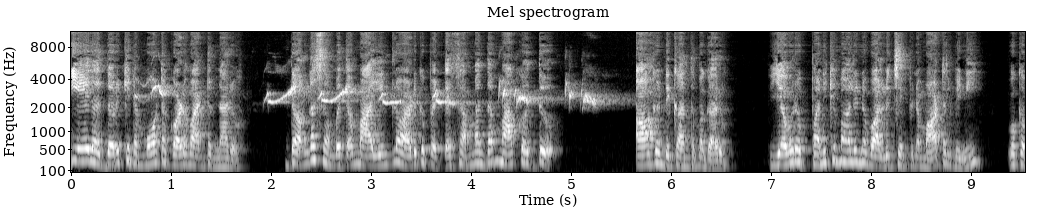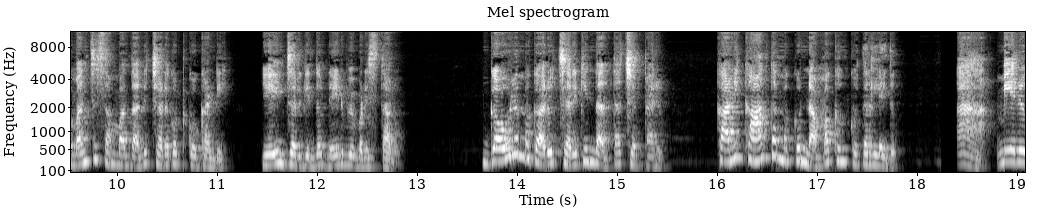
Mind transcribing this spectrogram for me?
ఏదో దొరికిన మూట గొడవ అంటున్నారు. దొంగ సొమ్ముతో మా ఇంట్లో అడుగు పెట్టే సంబంధం మాకొద్దు. ఆగండి కాంతమ్మ గారు ఎవరో పనికి మాలిన వాళ్ళు చెప్పిన మాటలు విని ఒక మంచి సంబంధాన్ని చెడగొట్టుకోకండి. ఏం జరిగిందో నేను వివరిస్తాను. గౌరమ్మ గారు జరిగిందంతా చెప్పారు. కాని కాంతమ్మకు నమ్మకం కుదరలేదు. ఆ మీరు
